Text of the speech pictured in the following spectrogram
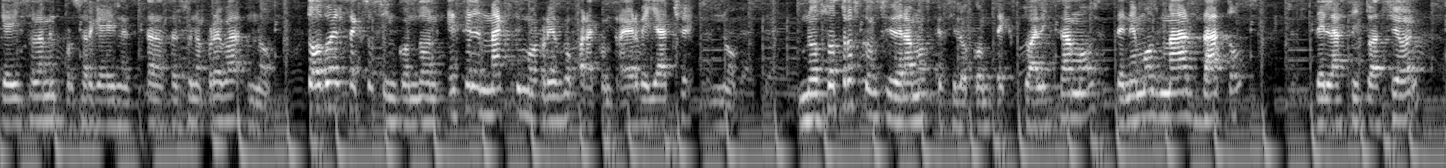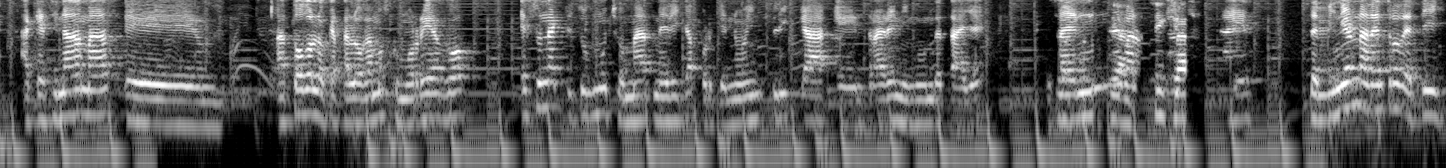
gays solamente por ser gays necesitan hacerse una prueba, no. Todo el sexo sin condón es el máximo riesgo para contraer VIH, no. Nosotros consideramos que si lo contextualizamos tenemos más datos de la situación a que si nada más eh, a todo lo catalogamos como riesgo, es una actitud mucho más médica porque no implica entrar en ningún detalle. O sea, en sí, claro es, se vinieron adentro de ti,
